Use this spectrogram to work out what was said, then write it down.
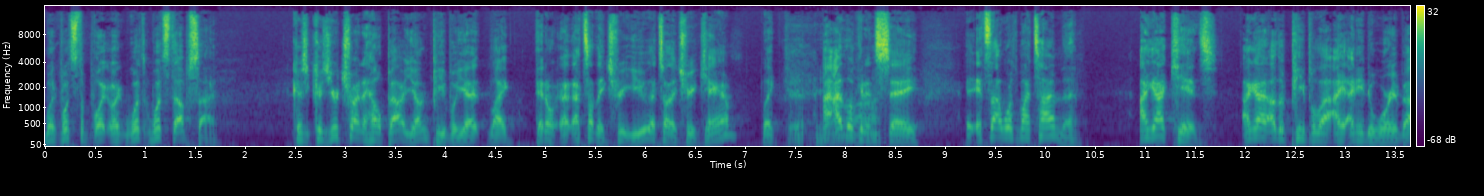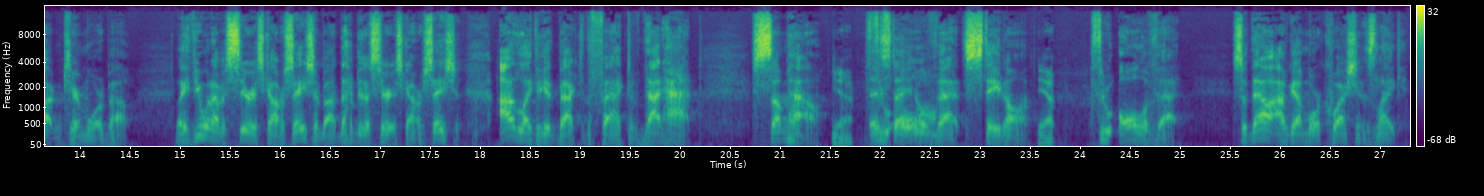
like what's the like, like what's what's the upside? Because because you're trying to help out young people, yet like they don't. That's how they treat you. That's how they treat Cam. Like I, I look at it and say, it's not worth my time. Then I got kids. I got other people that I, I need to worry about and care more about. Like if you want to have a serious conversation about it, that'd be a serious conversation. I'd like to get back to the fact of that hat somehow. Yeah. It Through stayed all of that, stayed on Yep. through all of that. So now I've got more questions. Like,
